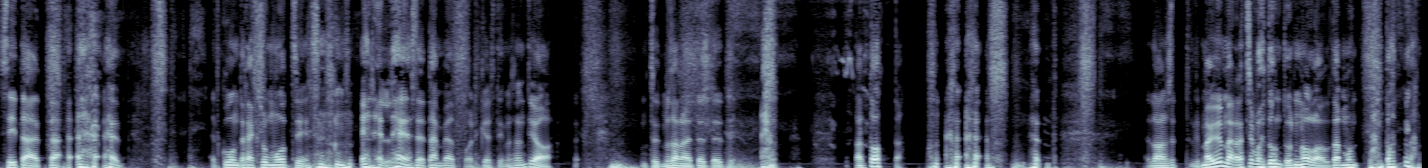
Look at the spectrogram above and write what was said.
sitä, että et, et kuunteleeko sun mutsi edelleen se tämän podcastiin. Mä sanoin, että joo. Mutta sitten mä sanoin, että, että, että, että on totta. Että on sit, mä ymmärrän, että se voi tuntua nololta, mutta totta.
